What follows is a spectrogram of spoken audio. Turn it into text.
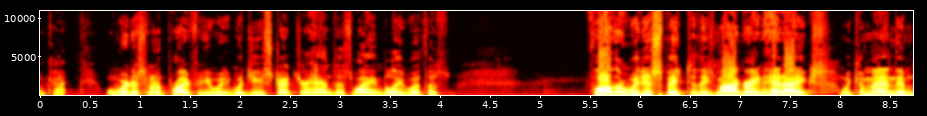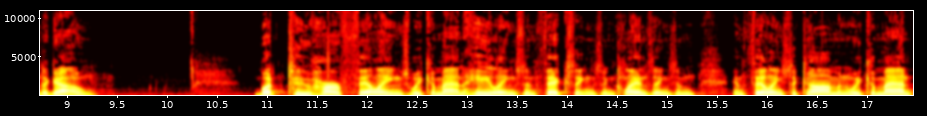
Okay. Well, we're just going to pray for you. Would you stretch your hands this way and believe with us? Father, we just speak to these migraine headaches. We command them to go. But to her fillings, we command healings and fixings and cleansings and, and fillings to come. And we command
